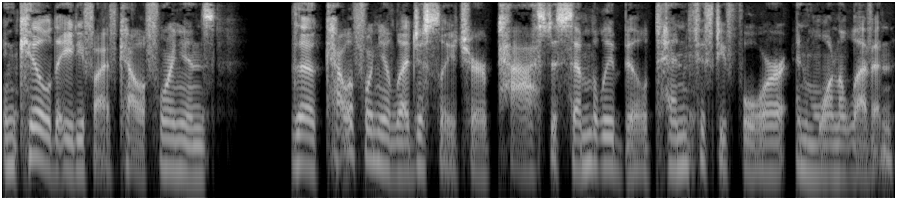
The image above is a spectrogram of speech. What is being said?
and killed 85 Californians. The California legislature passed Assembly Bill 1054 and 111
